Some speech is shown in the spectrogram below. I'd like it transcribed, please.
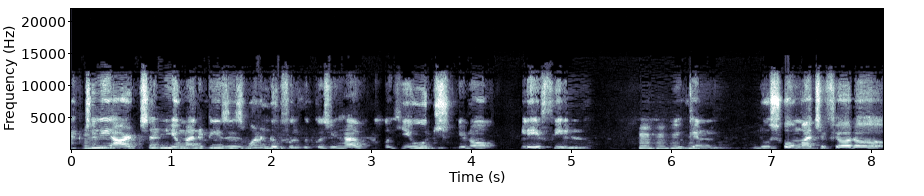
actually hmm. arts and humanities is wonderful because you have a huge you know play field hmm, hmm, you can do so much if you're a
